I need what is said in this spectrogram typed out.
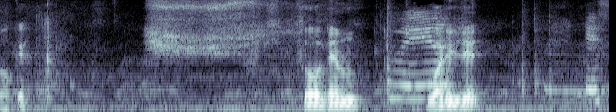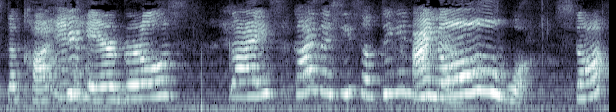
okay. So then, what is it? It's the cotton hair girls. Guys guys i see something in here. i know. Stop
